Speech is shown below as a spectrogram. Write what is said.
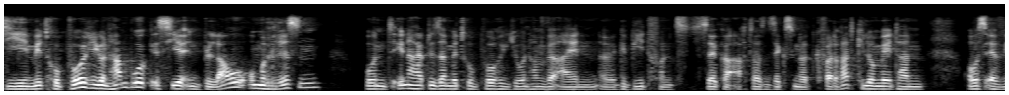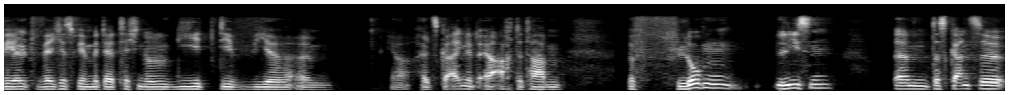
Die Metropolregion Hamburg ist hier in Blau umrissen und innerhalb dieser Metropolregion haben wir ein äh, Gebiet von circa 8600 Quadratkilometern auserwählt, welches wir mit der Technologie, die wir ähm, ja, als geeignet erachtet haben, beflogen ließen. Ähm, das Ganze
